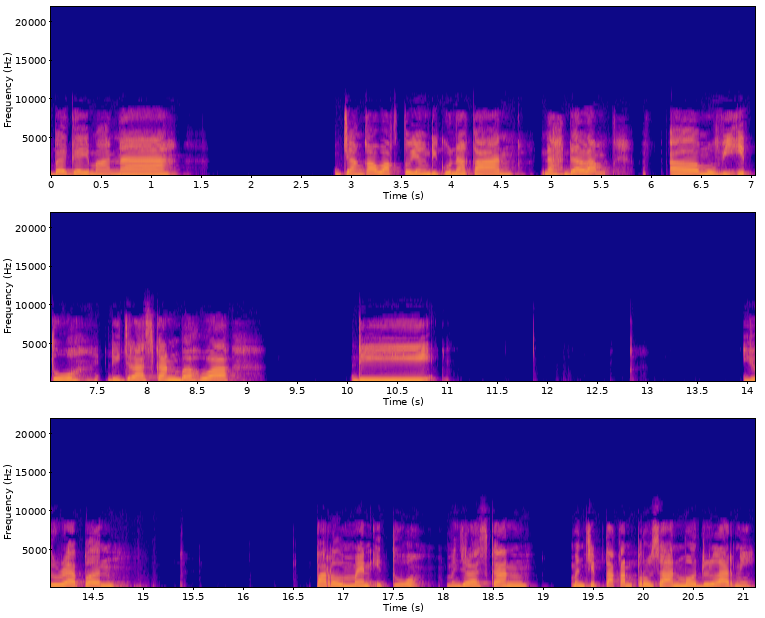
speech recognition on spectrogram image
bagaimana jangka waktu yang digunakan. Nah, dalam uh, movie itu dijelaskan bahwa di European Parlemen itu menjelaskan menciptakan perusahaan modular nih.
